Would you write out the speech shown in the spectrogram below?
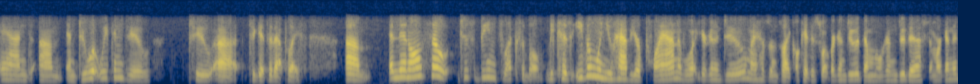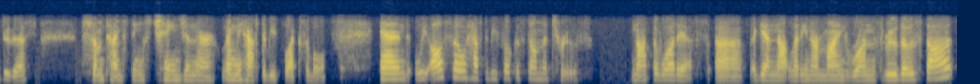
and um, and do what we can do to uh, to get to that place. Um, and then also just being flexible because even when you have your plan of what you're going to do, my husband's like, okay, this is what we're going to do, then we're going to do this, and we're going to do this. Sometimes things change in there, and we have to be flexible. And we also have to be focused on the truth, not the what ifs. Uh, again, not letting our mind run through those thoughts,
